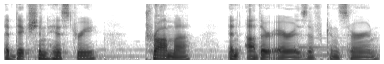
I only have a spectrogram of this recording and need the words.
addiction history, trauma, and other areas of concern.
